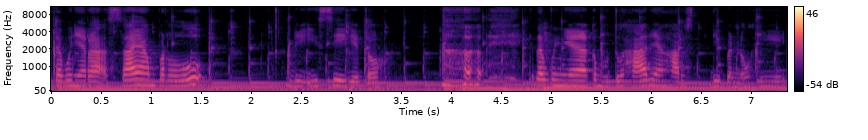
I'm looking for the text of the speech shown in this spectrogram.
Kita punya rasa yang perlu diisi gitu kita punya kebutuhan yang harus dipenuhi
